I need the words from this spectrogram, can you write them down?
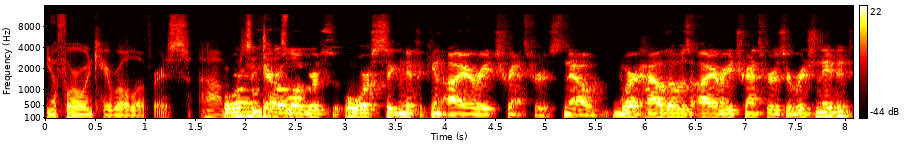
you know, 401k rollovers, um, four hundred oh one k rollovers, or significant IRA transfers. Now, where how those IRA transfers originated.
